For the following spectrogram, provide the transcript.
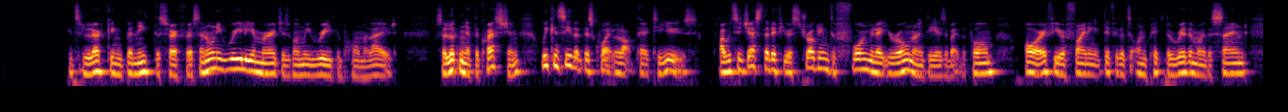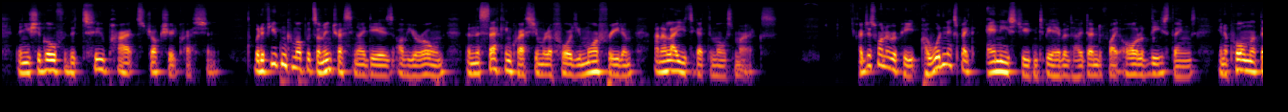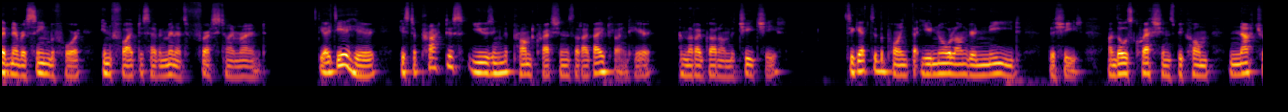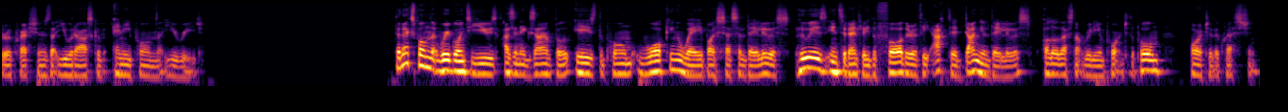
It's lurking beneath the surface and only really emerges when we read the poem aloud. So, looking at the question, we can see that there's quite a lot there to use. I would suggest that if you are struggling to formulate your own ideas about the poem, or if you are finding it difficult to unpick the rhythm or the sound, then you should go for the two part structured question. But if you can come up with some interesting ideas of your own, then the second question will afford you more freedom and allow you to get the most marks. I just want to repeat I wouldn't expect any student to be able to identify all of these things in a poem that they've never seen before in five to seven minutes, first time round. The idea here is to practice using the prompt questions that I've outlined here and that I've got on the cheat sheet to get to the point that you no longer need the sheet and those questions become natural questions that you would ask of any poem that you read. The next poem that we're going to use as an example is the poem Walking Away by Cecil Day Lewis, who is incidentally the father of the actor Daniel Day Lewis, although that's not really important to the poem or to the question.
